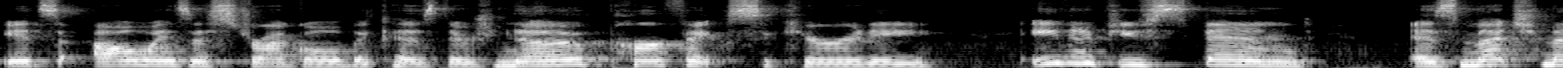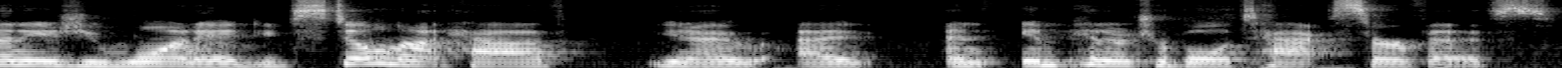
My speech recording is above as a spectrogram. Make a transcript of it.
it's always a struggle because there's no perfect security. Even if you spend as much money as you wanted, you'd still not have, you know, a, an impenetrable attack surface.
